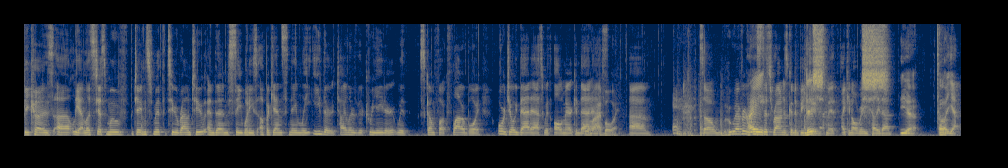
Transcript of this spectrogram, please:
because uh, yeah. Let's just move Jaden Smith to round two and then see what he's up against, namely either Tyler the Creator with Scumfuck Flower Boy or Joey Badass with All American Badass. my boy. Um, so whoever wins I- this round is gonna be Jaden Smith. I can already tell you that. Yeah. Oh, But yeah,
